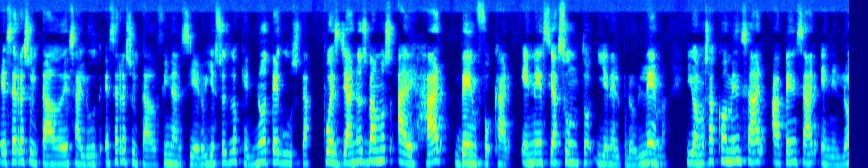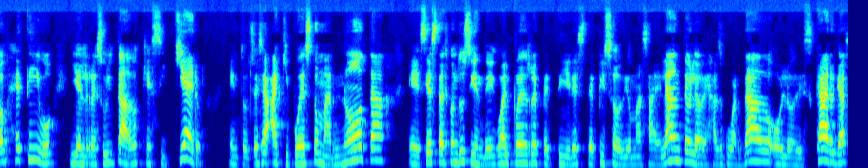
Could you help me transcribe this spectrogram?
ese resultado de salud, ese resultado financiero y eso es lo que no te gusta, pues ya nos vamos a dejar de enfocar en ese asunto y en el problema y vamos a comenzar a pensar en el objetivo y el resultado que sí quiero. Entonces aquí puedes tomar nota, eh, si estás conduciendo igual puedes repetir este episodio más adelante o lo dejas guardado o lo descargas,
